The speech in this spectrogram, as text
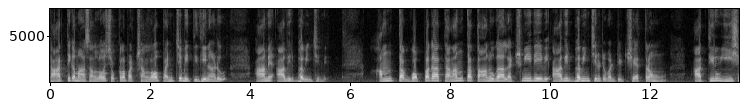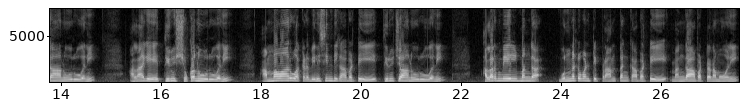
కార్తీక మాసంలో శుక్లపక్షంలో పంచమి తిథి నాడు ఆమె ఆవిర్భవించింది. అంత గొప్పగా తనంత తానుగా లక్ష్మీదేవి ఆవిర్భవించినటువంటి క్షేత్రం ఆ తిరు ఈశానూరు అని అలాగే తిరు శుకనూరు అని అమ్మవారు అక్కడ వెలిసింది కాబట్టి తిరుచానూరు అని అలర్మేల్మంగ ఉన్నటువంటి ప్రాంతం కాబట్టి మంగాపట్టణము అని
